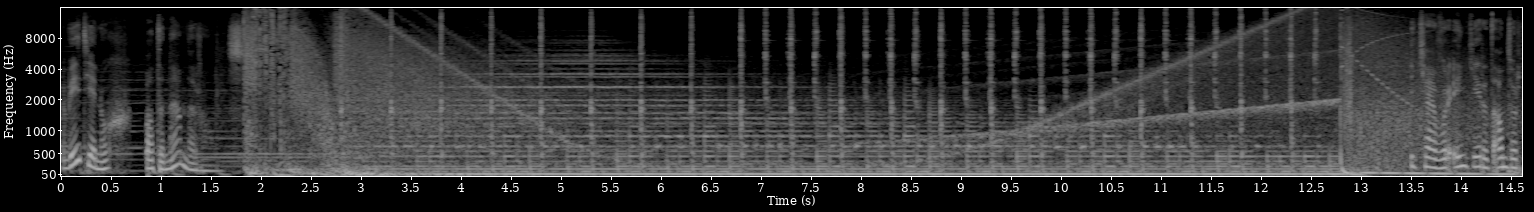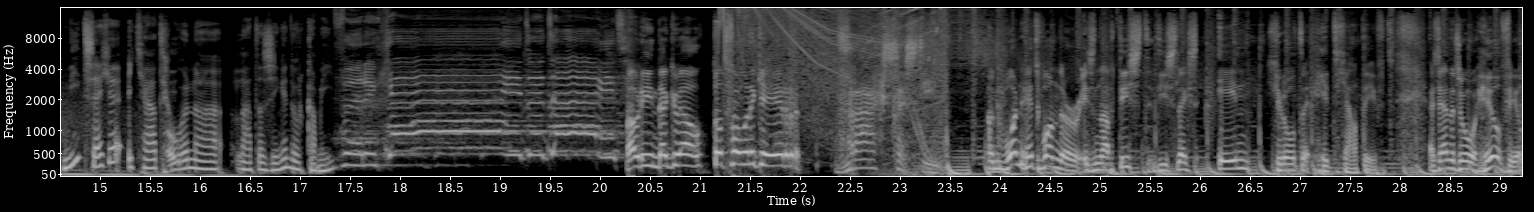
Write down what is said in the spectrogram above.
weet jij nog wat de naam daarvan was? Ik ga voor één keer het antwoord niet zeggen. Ik ga het gewoon eh, laten zingen door Camille. Vergeet de tijd. Maureen, dankjewel. Tot volgende keer. Vraag 16. Een one-hit wonder is een artiest die slechts één grote hit gehad heeft. Er zijn er zo heel veel.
